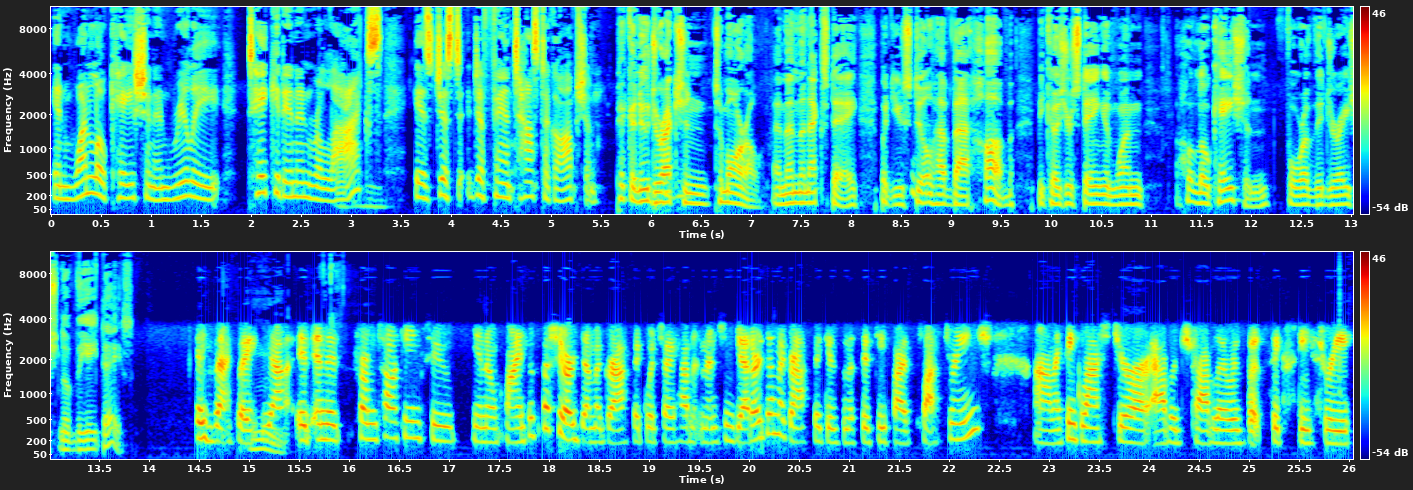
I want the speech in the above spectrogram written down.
in one location and really take it in and relax is just a fantastic option. Pick a new direction tomorrow and then the next day, but you still mm-hmm. have that hub because you're staying in one location for the duration of the eight days. Exactly. Mm. Yeah. It, and it's from talking to, you know, clients, especially our demographic, which I haven't mentioned yet. Our demographic is in the 55 plus range. Um, I think last year our average traveler was about 63.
